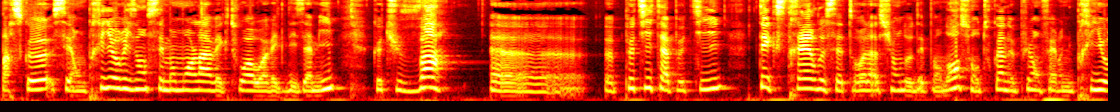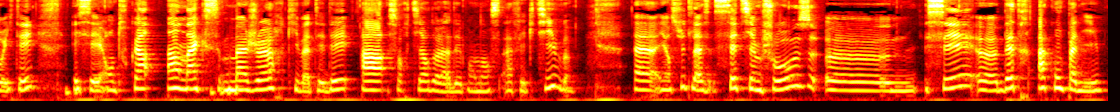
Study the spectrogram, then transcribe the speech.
parce que c'est en priorisant ces moments-là avec toi ou avec des amis que tu vas euh, petit à petit t'extraire de cette relation de dépendance, ou en tout cas ne plus en faire une priorité. Et c'est en tout cas un axe majeur qui va t'aider à sortir de la dépendance affective. Euh, et ensuite, la septième chose, euh, c'est euh, d'être accompagné.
